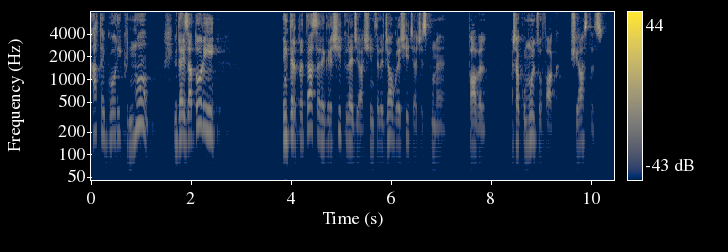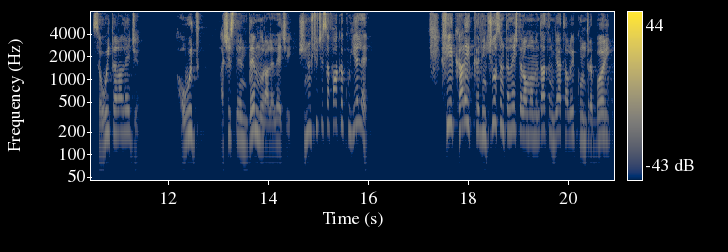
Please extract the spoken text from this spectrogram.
Categoric nu. Iudaizatorii interpretaseră greșit legea și înțelegeau greșit ceea ce spune Pavel, așa cum mulți o fac și astăzi, să uită la lege. Aud aceste îndemnuri ale legii și nu știu ce să facă cu ele. Fiecare credincios se întâlnește la un moment dat în viața lui cu întrebări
